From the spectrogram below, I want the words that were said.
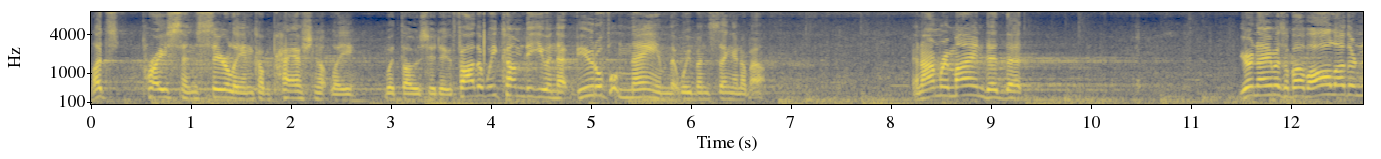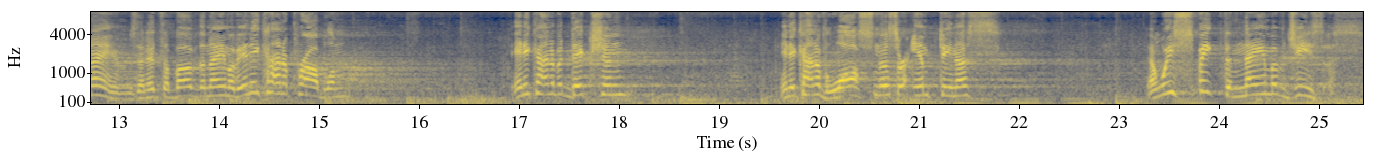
let's pray sincerely and compassionately with those who do. Father, we come to you in that beautiful name that we've been singing about. And I'm reminded that your name is above all other names, and it's above the name of any kind of problem, any kind of addiction, any kind of lostness or emptiness. And we speak the name of Jesus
